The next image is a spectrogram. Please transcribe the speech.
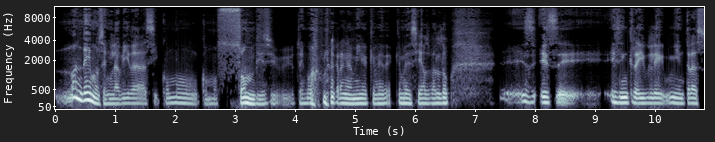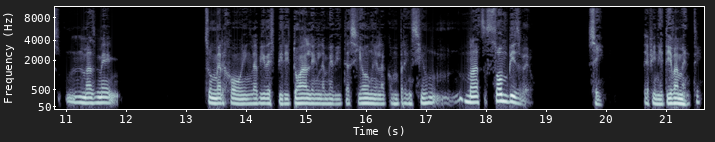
No andemos en la vida así como, como zombies. Yo, tengo una gran amiga que me, que me decía, Osvaldo, es, es, eh, es increíble mientras más me sumerjo en la vida espiritual, en la meditación, en la comprensión, más zombies veo. Sí, definitivamente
